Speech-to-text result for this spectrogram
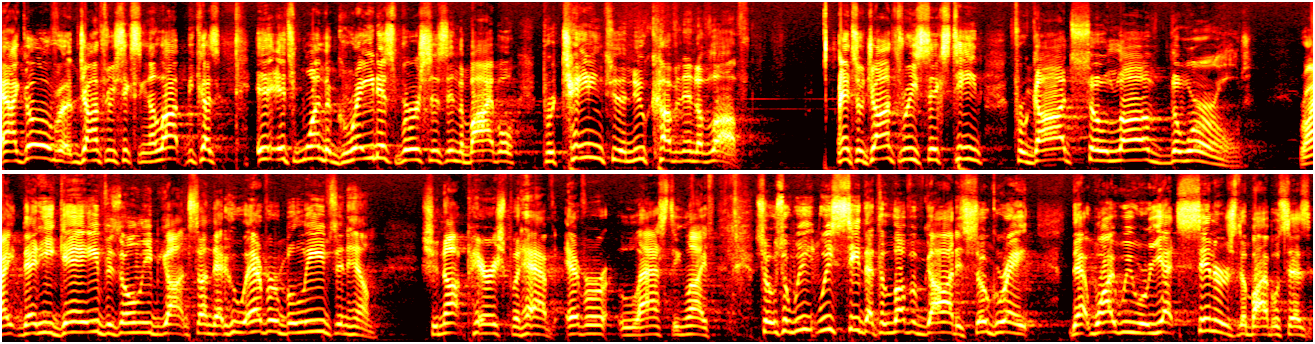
And I go over John 3.16 a lot because it, it's one of the greatest verses in the Bible pertaining to the new covenant of love. And so John 3:16, for God so loved the world right? That he gave his only begotten Son, that whoever believes in him should not perish but have everlasting life. So, so we, we see that the love of God is so great that while we were yet sinners, the Bible says,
